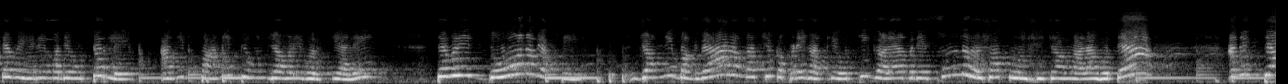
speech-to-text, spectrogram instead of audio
त्या विहिरीमध्ये उतरले आणि पाणी पिऊन ज्यावेळी वरती आले त्यावेळी दोन व्यक्ती ज्यांनी भगव्या रंगाचे कपडे घातले होती गळ्यामध्ये सुंदर अशा तुळशीच्या माळा होत्या. आणि त्या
